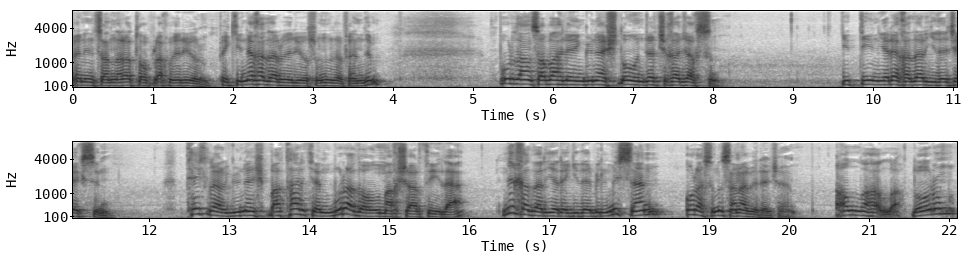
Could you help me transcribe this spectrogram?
Ben insanlara toprak veriyorum. Peki ne kadar veriyorsunuz efendim? Buradan sabahleyin güneş doğunca çıkacaksın. Gittiğin yere kadar gideceksin. Tekrar güneş batarken burada olmak şartıyla ne kadar yere gidebilmişsen orasını sana vereceğim. Allah Allah. Doğru mu?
